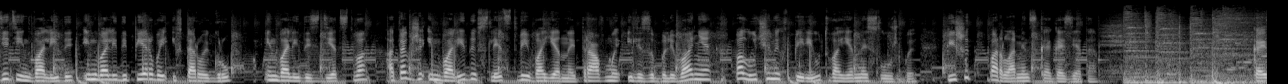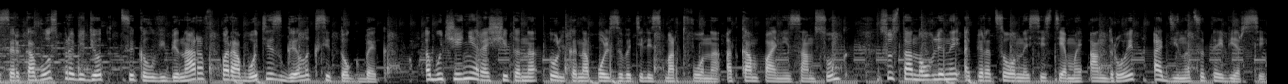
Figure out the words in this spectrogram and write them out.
дети-инвалиды, инвалиды первой и второй групп, инвалиды с детства, а также инвалиды вследствие военной травмы или заболевания, полученных в период военной службы, пишет парламентская газета. КСРК ВОЗ проведет цикл вебинаров по работе с Galaxy Talkback – Обучение рассчитано только на пользователей смартфона от компании Samsung с установленной операционной системой Android 11 версии.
